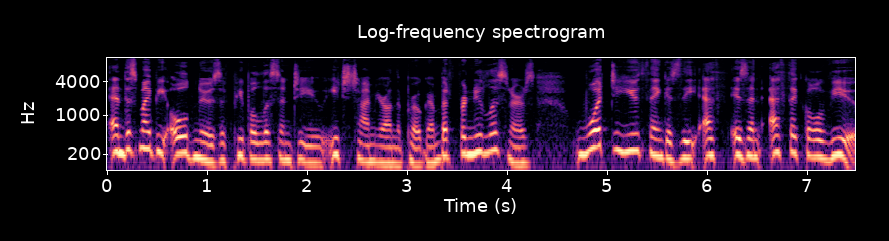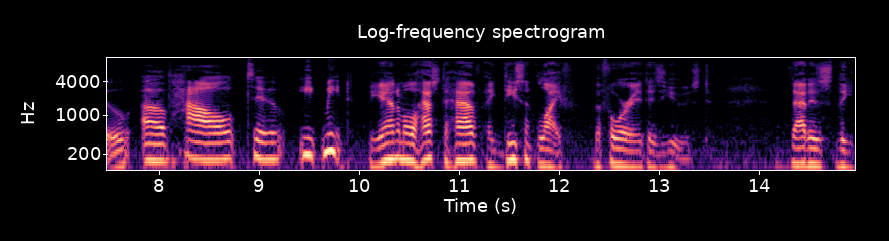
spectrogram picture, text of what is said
and this might be old news if people listen to you each time you're on the program, but for new listeners, what do you think is the eth- is an ethical view of how to eat meat? The animal has to have a decent life before it is used. That is the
